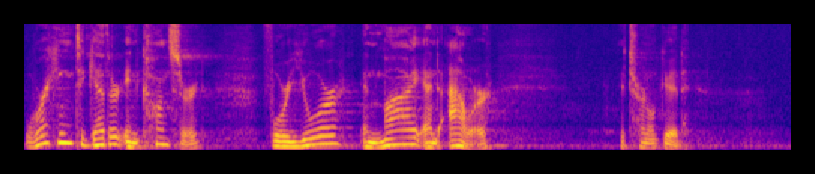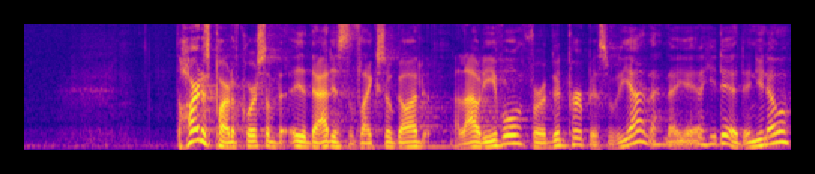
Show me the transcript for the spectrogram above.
working together in concert for your and my and our eternal good. The hardest part, of course, of that is like, so God allowed evil for a good purpose. Well, yeah, that, yeah, He did. And you know,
